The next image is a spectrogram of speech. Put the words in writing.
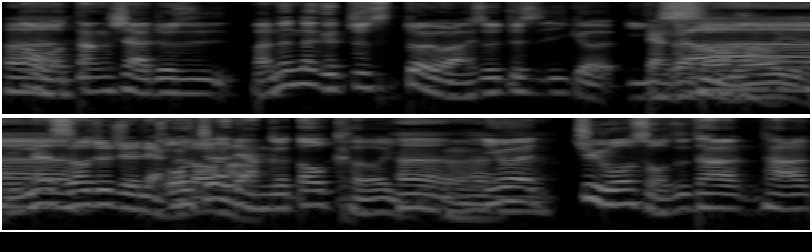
嗯。那我当下就是，反正那个就是对我来说就是一个仪两个都可以。啊。你那时候就觉得两个我觉得两个都可以，嗯因为据我所知，他他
